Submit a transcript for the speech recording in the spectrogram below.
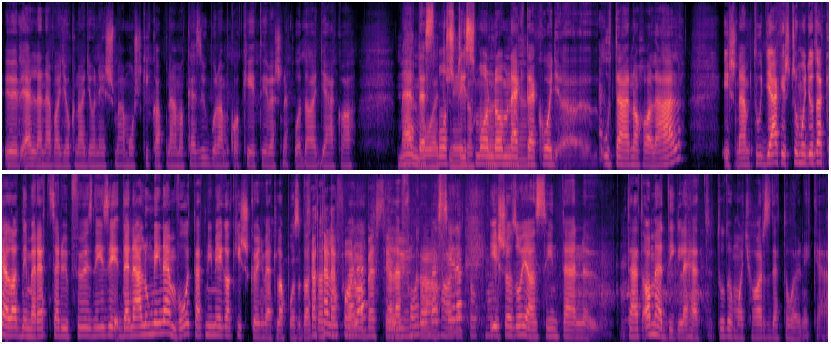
ö, ellene vagyok nagyon, és már most kikapnám a kezükből, amikor a két évesnek odaadják a mert Nem ezt most is mondom akkor, nektek, hogy uh, utána halál, és nem tudják, és tudom, hogy oda kell adni, mert egyszerűbb főzni, de nálunk még nem volt, tehát mi még a kiskönyvet lapozgattuk A telefonról vele, beszélünk telefonról beszélek, és az olyan szinten, tehát ameddig lehet, tudom, hogy harc, de tolni kell.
